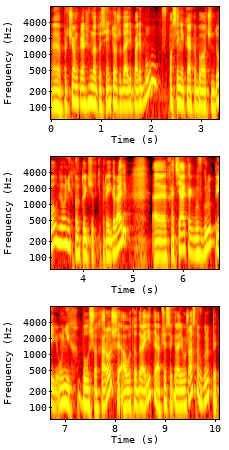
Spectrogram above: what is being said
Э, Причем, конечно, да, то есть они тоже дали борьбу. В последней карте была очень долгая у них, но в итоге все-таки проиграли. Э, хотя, как бы в группе у них был счет хороший, а вот у Дроиды вообще сыграли ужасно в группе.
